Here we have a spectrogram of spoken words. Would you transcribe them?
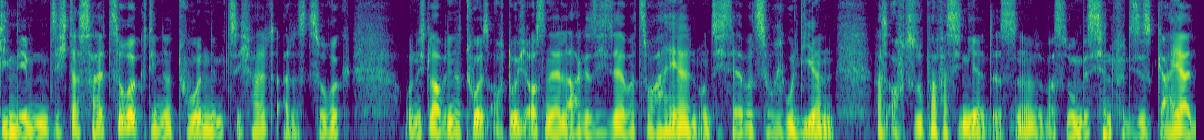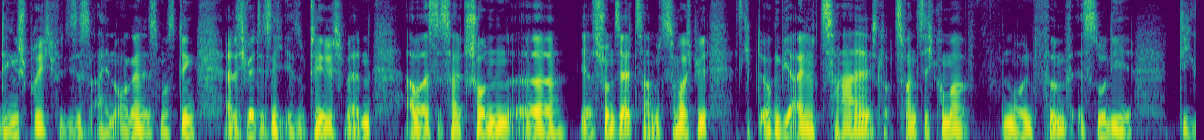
die nehmen sich das halt zurück. Die Natur nimmt sich halt alles zurück. Und ich glaube, die Natur ist auch durchaus in der Lage, sich selber zu heilen und sich selber zu regulieren, was auch super faszinierend ist, ne? was so ein bisschen für dieses Gaia-Ding spricht, für dieses Ein-Organismus-Ding. Also ich werde jetzt nicht esoterisch werden, aber es ist halt schon, äh, ja, ist schon seltsam. Zum Beispiel, es gibt irgendwie eine Zahl, ich glaube 20,95 ist so die die,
